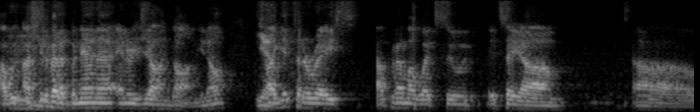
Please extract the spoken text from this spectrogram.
I, mm. I should have had a banana, energy gel, and gone. You know. Yeah. So I get to the race. I put on my wetsuit. It's a um, uh,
